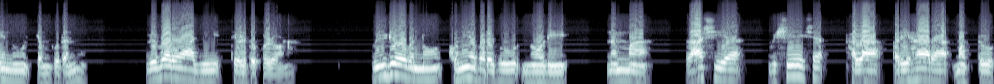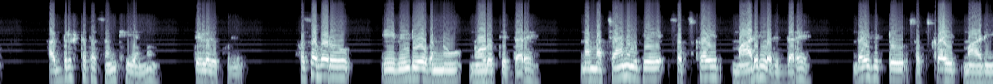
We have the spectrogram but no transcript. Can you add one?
ಏನು ಎಂಬುದನ್ನು ವಿವರವಾಗಿ ತಿಳಿದುಕೊಳ್ಳೋಣ. ವಿಡಿಯೋವನ್ನು ಕೊನೆಯವರೆಗೂ ನೋಡಿ, ನಮ್ಮ ರಾಶಿಯ ವಿಶೇಷ ಫಲ, ಪರಿಹಾರ ಮತ್ತು ಅದೃಷ್ಟದ ಸಂಖ್ಯೆಯನ್ನು ತಿಳಿದುಕೊಳ್ಳಿ. ಹೊಸಬರು ಈ ವಿಡಿಯೋವನ್ನು ನೋಡುತ್ತಿದ್ದರೆ, ನಮ್ಮ ಚಾನೆಲ್ಗೆ ಸಬ್ಸ್ಕ್ರೈಬ್ ಮಾಡಿಲ್ಲದಿದ್ದರೆ, ದಯವಿಟ್ಟು ಸಬ್ಸ್ಕ್ರೈಬ್ ಮಾಡಿ.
